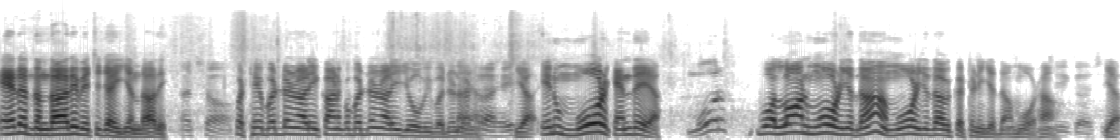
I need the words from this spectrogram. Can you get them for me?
ਇਹਦਾ ਦੰਦਾ ਦੇ ਵਿੱਚ ਜਾਈ ਜਾਂਦਾ ਉਹਦੇ। ਅੱਛਾ। ਪੱਠੇ ਵੱਢਣ ਵਾਲੀ ਕਣਕ ਵੱਢਣ ਵਾਲੀ ਜੋ ਵੀ ਵੱਢਣਾ ਆ। ਯਾ ਇਹਨੂੰ ਮੋਰ ਕਹਿੰਦੇ ਆ। ਮੋਰ? ਉਹ ਲਾਨ ਮੋਰ ਜਿੱਦਾਂ ਮੋਰ ਜਿੱਦਾਂ ਵੀ ਕੱਟਣੀ ਜਿੱਦਾਂ ਮੋਰ ਹਾਂ। ਠੀਕ ਹੈ ਠੀਕ ਯਾ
